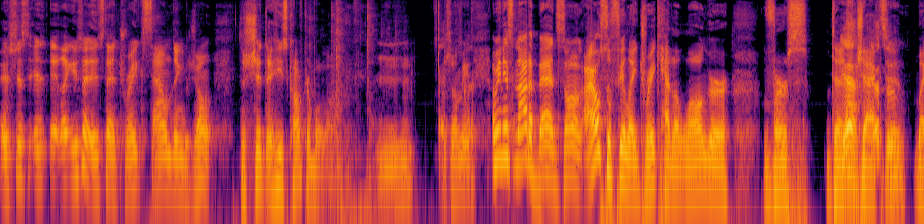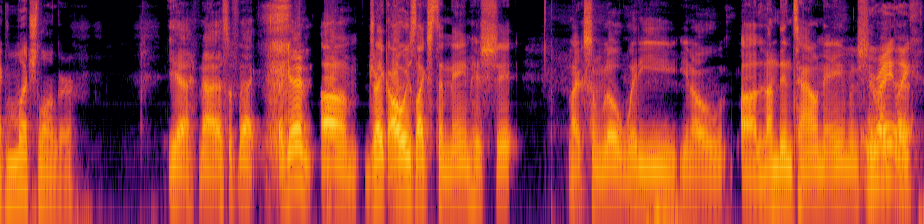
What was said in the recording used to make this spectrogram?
It's just it, it- like you said, it's that Drake sounding junk, the shit that he's comfortable on. Mm-hmm. That's So I mean, fact. I mean, it's not a bad song. I also feel like Drake had a longer verse than Yeah, Jack that's a- did, like much longer. Yeah, nah, that's a fact. Again, um, Drake always likes to name his shit like some little witty, you know, uh, London town name and shit. right? like, Like,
